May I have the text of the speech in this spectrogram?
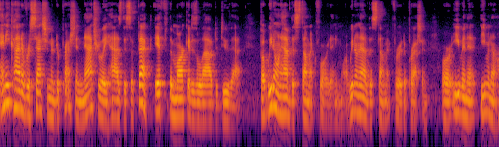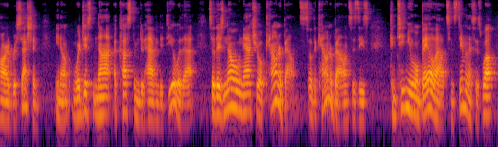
any kind of recession or depression naturally has this effect if the market is allowed to do that. But we don't have the stomach for it anymore. We don't have the stomach for a depression or even a, even a hard recession. You know, we're just not accustomed to having to deal with that. So there's no natural counterbalance. So the counterbalance is these continual bailouts and stimuluses. Well,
